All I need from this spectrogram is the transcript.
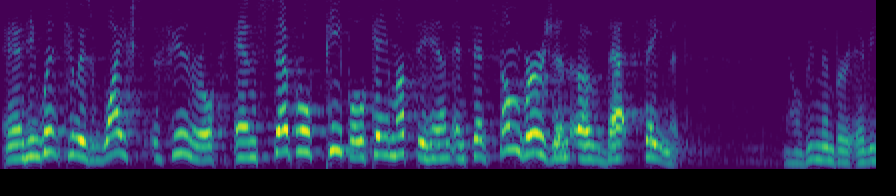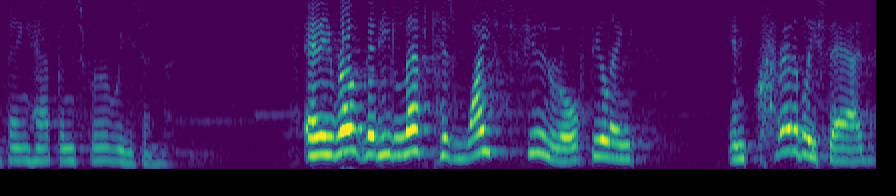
And he went to his wife's funeral, and several people came up to him and said some version of that statement. You know, remember, everything happens for a reason. And he wrote that he left his wife's funeral feeling incredibly sad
